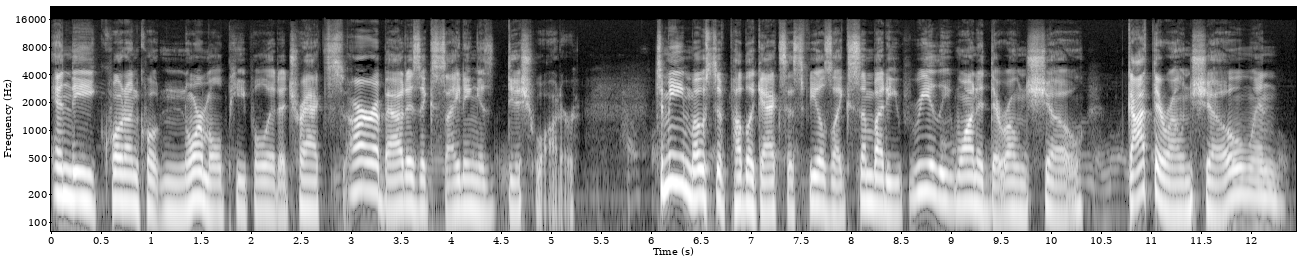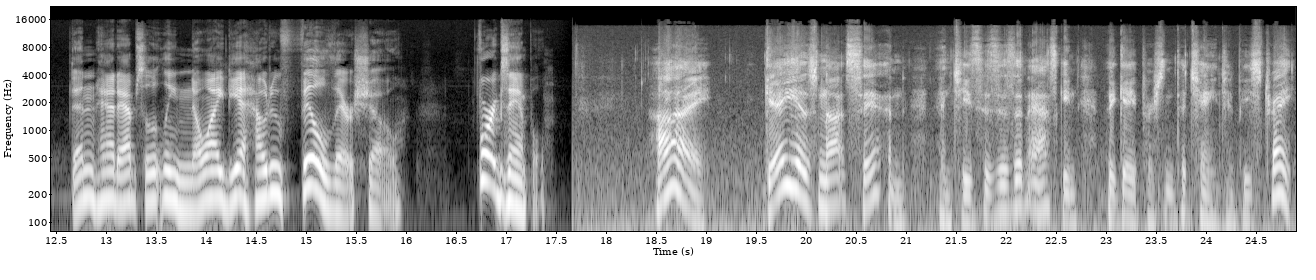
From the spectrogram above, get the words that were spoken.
And the quote unquote normal people it attracts are about as exciting as dishwater. To me, most of public access feels like somebody really wanted their own show, got their own show, and then had absolutely no idea how to fill their show. For example, Hi. Gay is not sin, and Jesus isn't asking the gay person to change and be straight.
